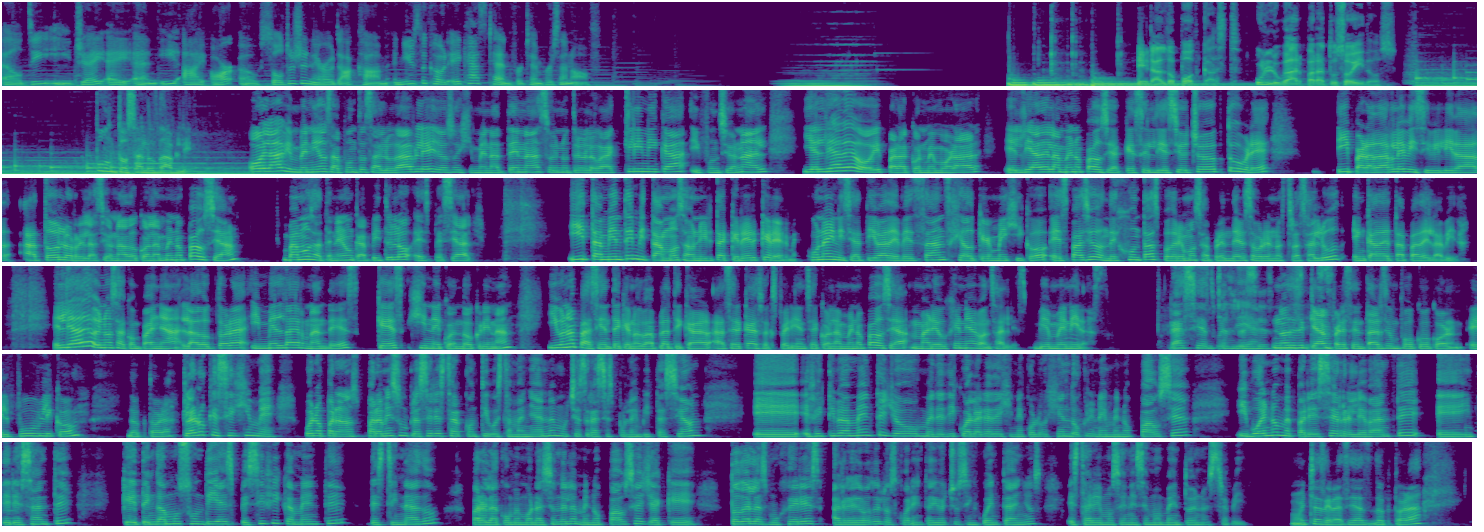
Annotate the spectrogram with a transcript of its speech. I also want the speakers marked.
Speaker 1: L D E J A N E I R O, soldejaneiro.com, and use the code ACAST10 for 10% off.
Speaker 2: Heraldo Podcast, un lugar para tus oídos.
Speaker 3: Punto saludable. Hola, bienvenidos a Punto Saludable. Yo soy Jimena Tena, soy nutrióloga clínica y funcional. Y el día de hoy, para conmemorar el Día de la Menopausia, que es el 18 de octubre, y para darle visibilidad a todo lo relacionado con la menopausia, vamos a tener un capítulo especial. Y también te invitamos a unirte a Querer Quererme, una iniciativa de Besans Healthcare México, espacio donde juntas podremos aprender sobre nuestra salud en cada etapa de la vida. El día de hoy nos acompaña la doctora Imelda Hernández, que es ginecoendocrina, y una paciente que nos va a platicar acerca de su experiencia con la menopausia, María Eugenia González. Bienvenidas.
Speaker 4: Gracias, buen día.
Speaker 3: no sé si quieran presentarse un poco con el público. Doctora.
Speaker 4: Claro que sí, Jimé. Bueno, para, para mí es un placer estar contigo esta mañana. Muchas gracias por la invitación. Eh, efectivamente, yo me dedico al área de ginecología endocrina y menopausia y bueno, me parece relevante e interesante que tengamos un día específicamente destinado para la conmemoración de la menopausia, ya que todas las mujeres alrededor de los 48, 50 años estaremos en ese momento de nuestra vida.
Speaker 3: Muchas gracias, doctora.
